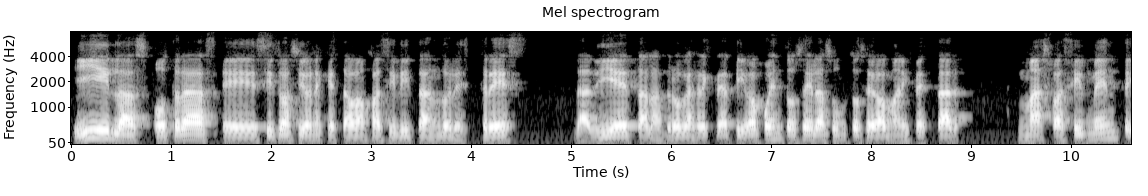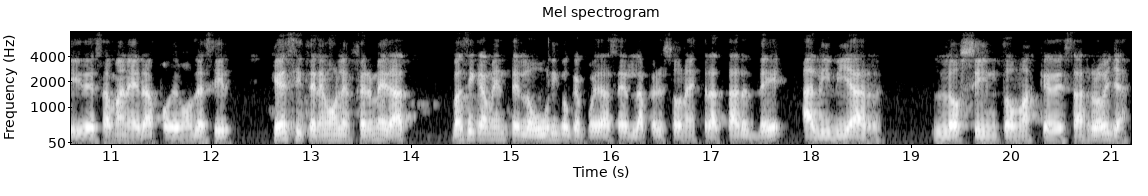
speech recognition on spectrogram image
y las otras eh, situaciones que estaban facilitando el estrés, la dieta, las drogas recreativas, pues entonces el asunto se va a manifestar más fácilmente y de esa manera podemos decir que si tenemos la enfermedad, básicamente lo único que puede hacer la persona es tratar de aliviar los síntomas que desarrolla.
